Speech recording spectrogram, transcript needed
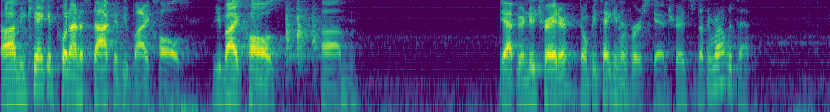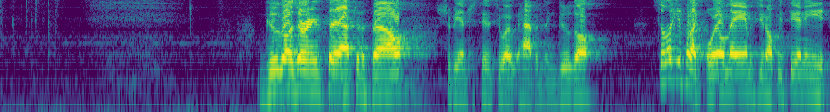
Um, you can't get put on a stock if you buy calls. If you buy calls, um, yeah, if you're a new trader, don't be taking reverse scan trades. There's nothing wrong with that. Google's earnings today after the bell. Should be interesting to see what happens in Google. Still looking for like oil names. You know, if we see any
